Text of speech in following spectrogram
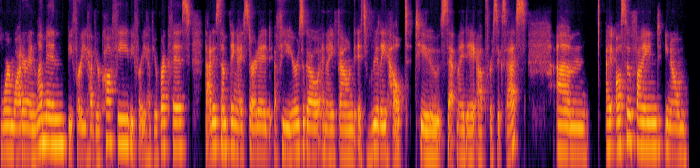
warm water and lemon before you have your coffee before you have your breakfast that is something i started a few years ago and i found it's really helped to set my day up for success um, I also find, you know,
